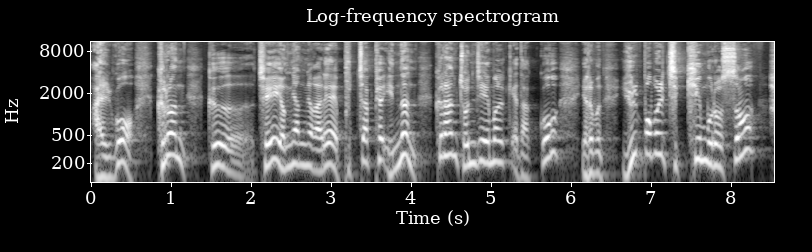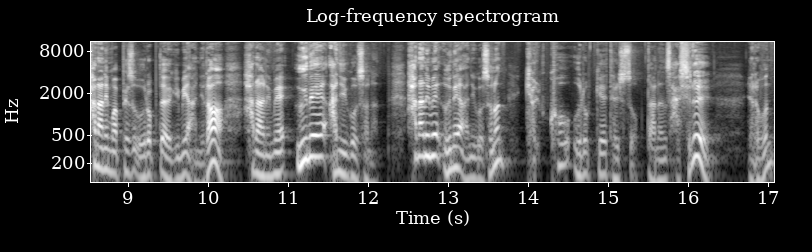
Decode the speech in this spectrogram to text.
알고 그런 그 죄의 영향력 아래 붙잡혀 있는 그러한 존재임을 깨닫고 여러분 율법을 지킴으로써 하나님 앞에서 의롭다 여김이 아니라 하나님의 은혜 아니고서는 하나님의 은혜 아니고서는 결코 의롭게 될 수 없다는 사실을 여러분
